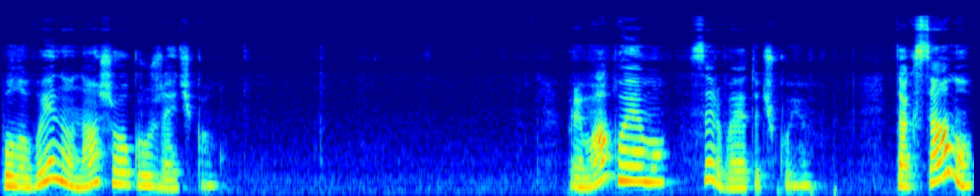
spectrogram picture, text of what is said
половину нашого кружечка. Примакуємо серветочкою. Так само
